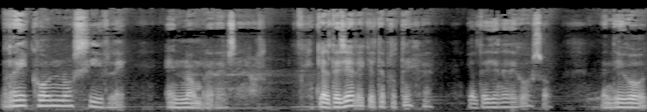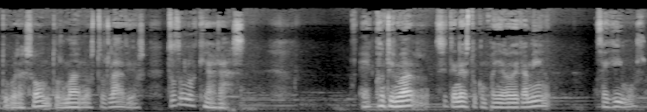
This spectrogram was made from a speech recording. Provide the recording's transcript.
reconocible en nombre del Señor. Que Él te lleve, que Él te proteja, que Él te llene de gozo. Bendigo tu corazón, tus manos, tus labios, todo lo que harás. Eh, continuar, si tienes tu compañero de camino, seguimos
